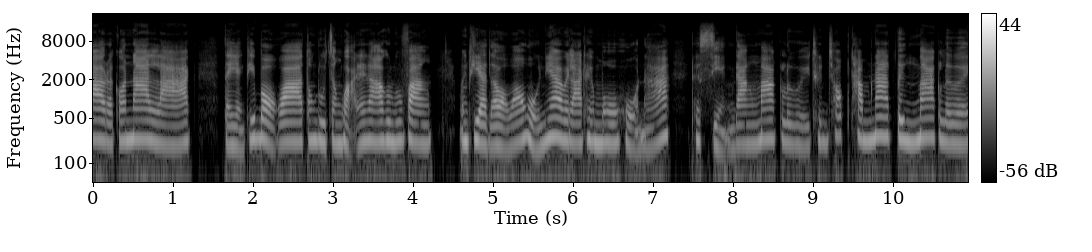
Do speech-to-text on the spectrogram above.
าพแล้วก็น่ารัก แต่อย่างที่บอกว่าต้องดูจังหวะด้วยนะคุณผู้ฟัง บางทีอาจจะบอกว่าโหเนี่ยเวลาเธอโมโหนะ เธอเสียงดังมากเลยเธอชอบทำหน้าตึงมากเลย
